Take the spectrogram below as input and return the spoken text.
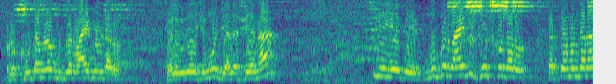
ఇప్పుడు కూటమిలో ముగ్గురు నాయకులు ఉంటారు. తెలుగుదేశము జనసేన బీజేపీ ముగ్గురు నాయకులు చూసుకుంటారు. తప్పేముందనా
